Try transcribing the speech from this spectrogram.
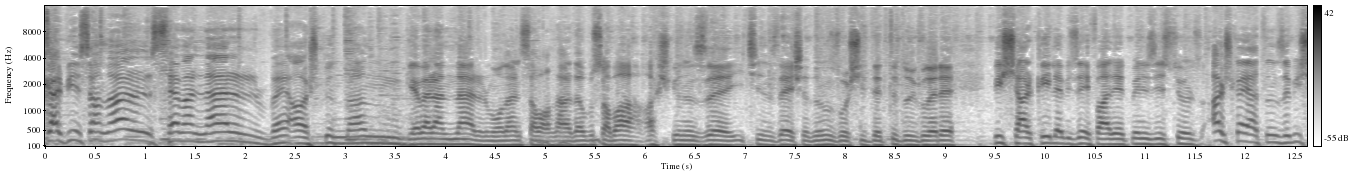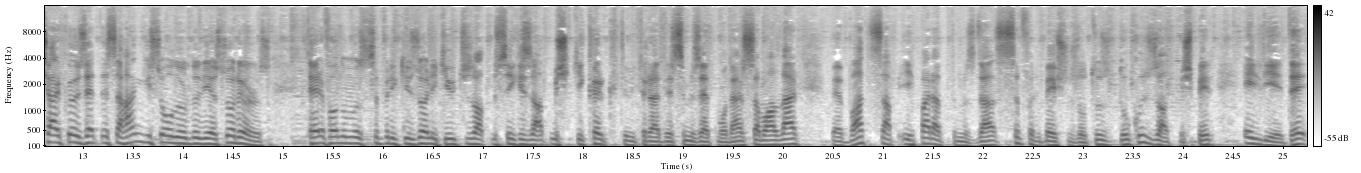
kalp insanlar, sevenler ve aşkından geberenler modern sabahlarda bu sabah aşkınızı, içinizde yaşadığınız o şiddetli duyguları bir şarkıyla bize ifade etmenizi istiyoruz. Aşk hayatınızı bir şarkı özetlese hangisi olurdu diye soruyoruz. Telefonumuz 0212 368 62 40 Twitter adresimiz et modern sabahlar ve WhatsApp ihbar hattımızda 0530 961 57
